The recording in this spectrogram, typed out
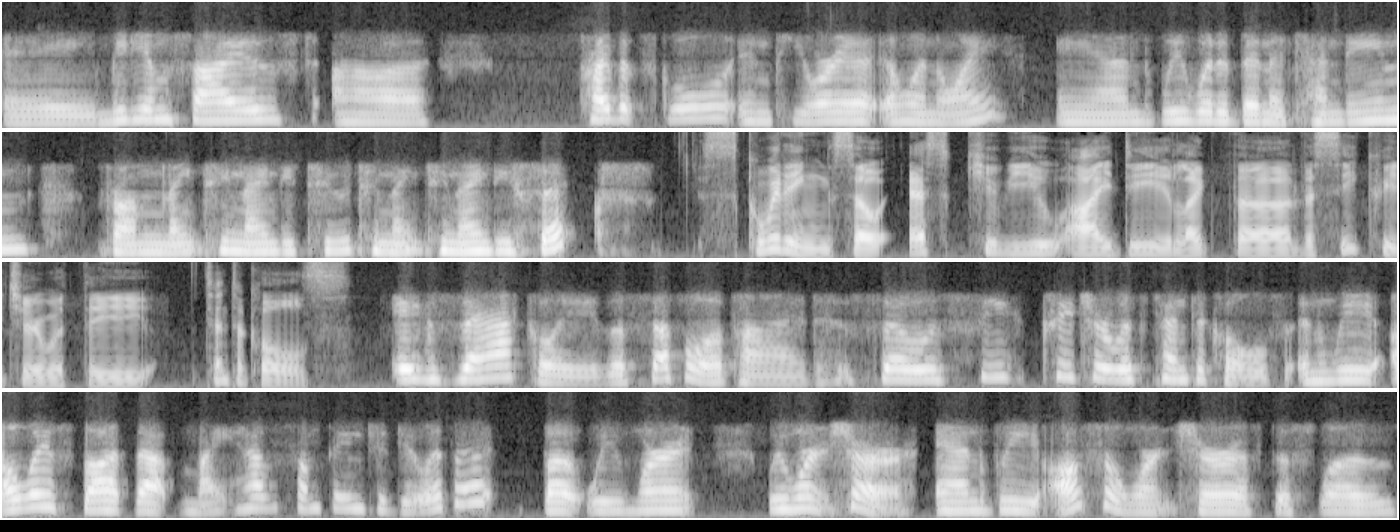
a medium-sized uh, private school in Peoria, Illinois and we would have been attending from 1992 to 1996. Squidding, so S Q U I D, like the the sea creature with the tentacles. Exactly, the cephalopod. So, sea creature with tentacles, and we always thought that might have something to do with it, but we weren't we weren't sure, and we also weren't sure if this was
